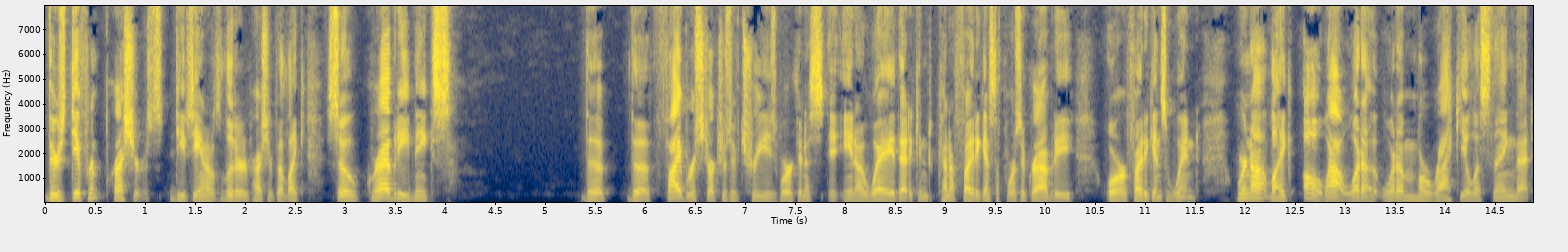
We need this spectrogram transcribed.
there's different pressures. Deep sea animals, literally pressure, but like, so gravity makes the the fibrous structures of trees work in a in a way that it can kind of fight against the force of gravity or fight against wind. We're not like, oh wow, what a what a miraculous thing that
